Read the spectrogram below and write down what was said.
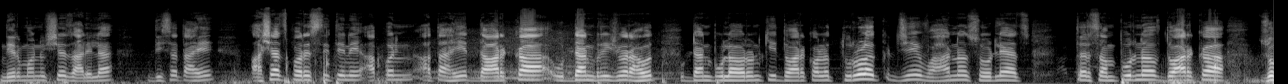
निर्मनुष्य झालेला. दिसत आहे. अशाच परिस्थितीने आपण आता हे द्वारका उड्डाण ब्रिजवर आहोत. उड्डाण पुलावरून की द्वारकाला तुरळक जे वाहनं सोडल्याच तर संपूर्ण द्वारका जो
